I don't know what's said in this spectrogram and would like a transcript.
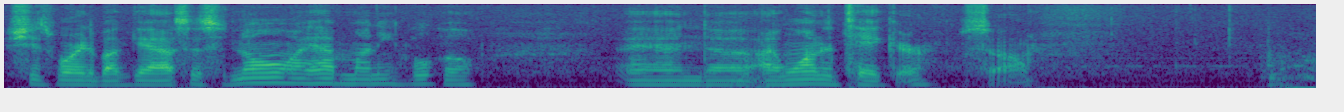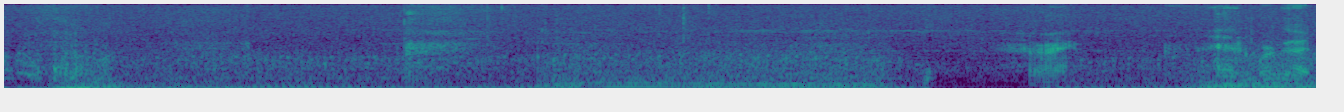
She's worried about gas. I said, no, I have money. We'll go. And uh, I want to take her, so. Alright. And we're good.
